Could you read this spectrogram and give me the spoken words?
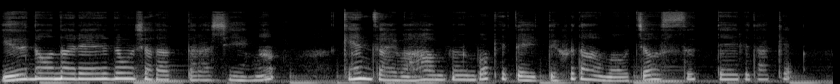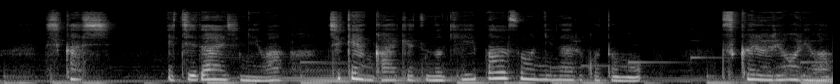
有能な霊能者だったらしいが現在は半分ボケていて普段はお茶を吸っているだけ。しかし一大事には事件解決のキーパーソンになることも。作る料理は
